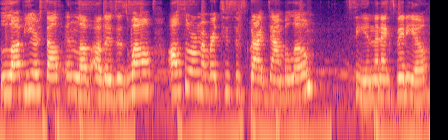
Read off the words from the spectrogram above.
Love yourself and love others as well. Also remember to subscribe down below. See you in the next video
